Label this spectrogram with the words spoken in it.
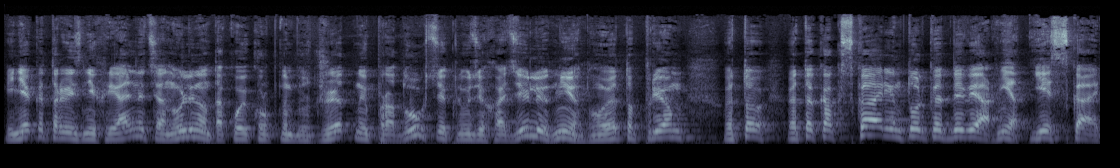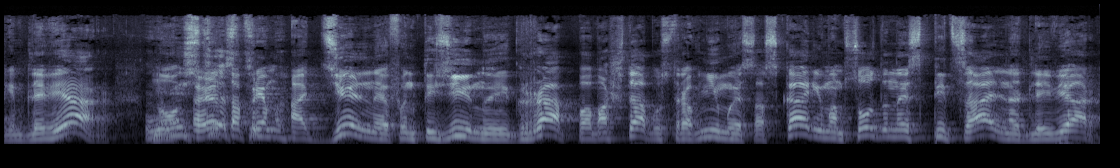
И некоторые из них реально тянули на такой крупнобюджетный продуктик. Люди ходили, не, ну это прям, это, это как Skyrim только для VR. Нет, есть Skyrim для VR. Но ну, это прям отдельная фэнтезийная игра по масштабу сравнимая со Скаримом, созданная специально для VR.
